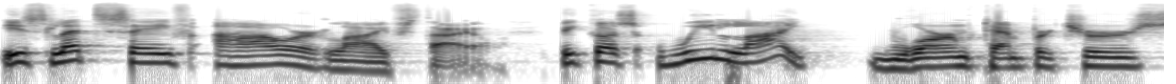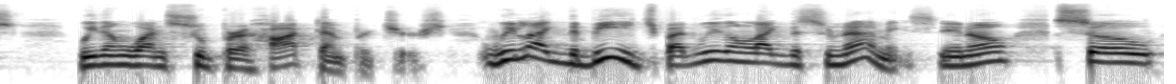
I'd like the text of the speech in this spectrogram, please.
is let's save our lifestyle because we like warm temperatures. We don't want super hot temperatures. We like the beach, but we don't like the tsunamis, you know? So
